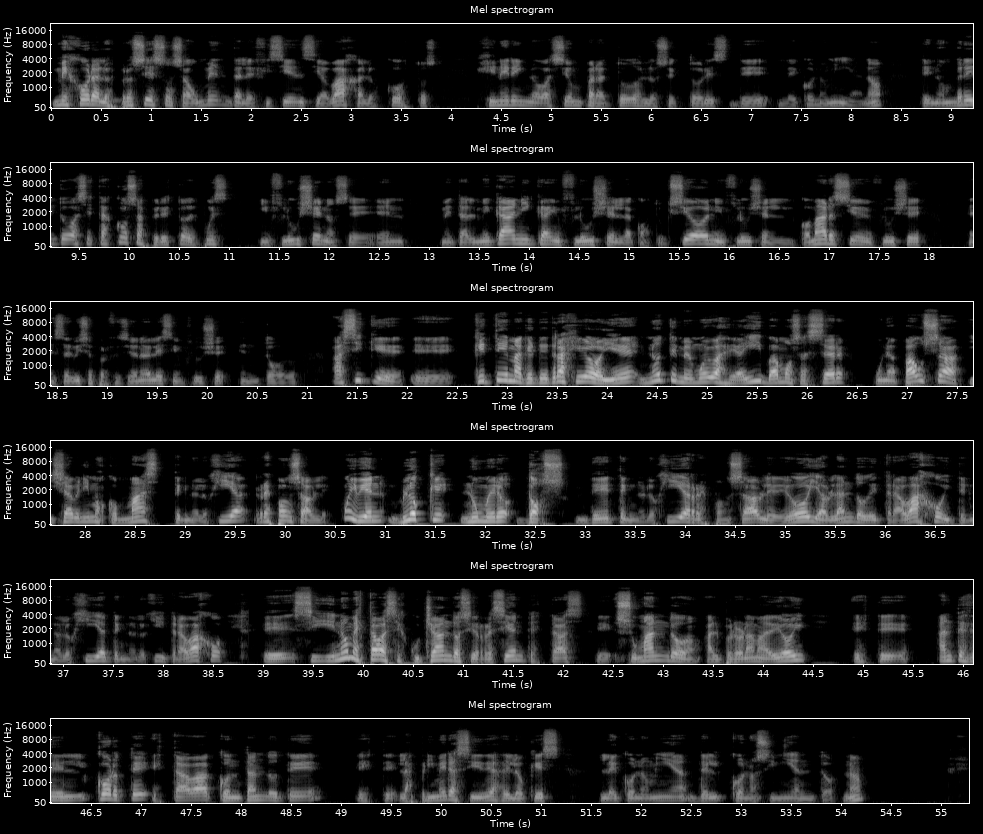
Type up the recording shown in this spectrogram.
mejora los procesos, aumenta la eficiencia, baja los costos, genera innovación para todos los sectores de la economía, ¿no? Te nombré todas estas cosas, pero esto después influye, no sé, en metalmecánica, influye en la construcción, influye en el comercio, influye en servicios profesionales, influye en todo. Así que, eh, ¿qué tema que te traje hoy? Eh? No te me muevas de ahí, vamos a hacer una pausa y ya venimos con más tecnología responsable. Muy bien, bloque número 2 de tecnología responsable de hoy, hablando de trabajo y tecnología, tecnología y trabajo. Eh, si no me estabas escuchando, si recién te estás sumando al programa de hoy, este, antes del corte estaba contándote este, las primeras ideas de lo que es la economía del conocimiento, ¿no?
